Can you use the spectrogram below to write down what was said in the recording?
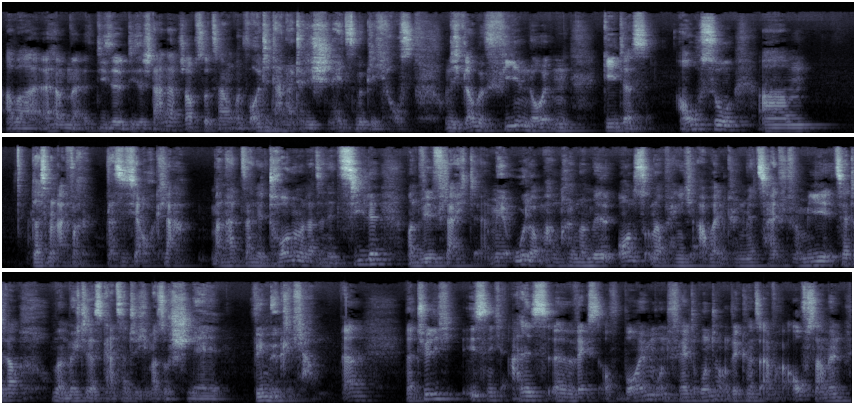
Aber ähm, diese, diese Standardjobs sozusagen und wollte da natürlich schnellstmöglich raus. Und ich glaube, vielen Leuten geht das auch so. Ähm, dass man einfach, das ist ja auch klar, man hat seine Träume, man hat seine Ziele, man will vielleicht mehr Urlaub machen können, man will ortsunabhängig arbeiten können, mehr Zeit für Familie etc. Und man möchte das Ganze natürlich immer so schnell wie möglich haben. Ja? Natürlich ist nicht alles äh, wächst auf Bäumen und fällt runter und wir können es einfach aufsammeln,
